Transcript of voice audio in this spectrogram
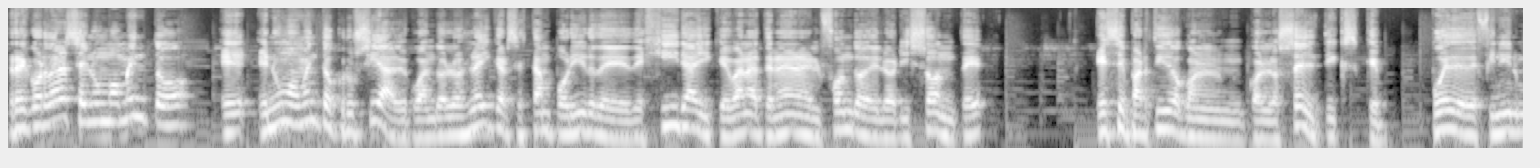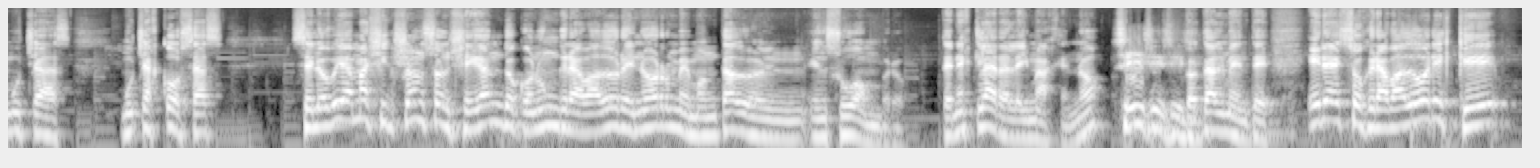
Recordarse en un momento en un momento crucial, cuando los Lakers están por ir de, gira y que van a tener en el fondo del horizonte ese partido con, los Celtics, que puede definir muchas, muchas cosas, se lo ve a Magic Johnson llegando con un grabador enorme montado en, su hombro. Tenés clara la imagen, ¿no? Sí, sí, sí. Totalmente. Era esos grabadores que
